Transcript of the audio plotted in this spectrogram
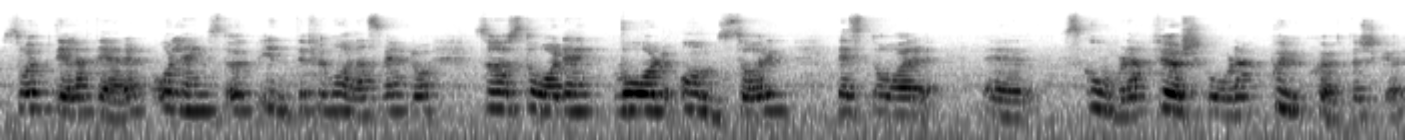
Så uppdelat är det. Och längst upp, inte förvånansvärt då, så står det vård, omsorg. Det står eh, skola, förskola, sjuksköterskor.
